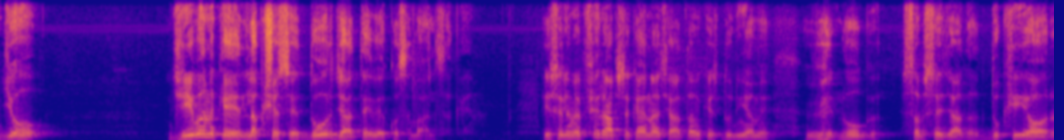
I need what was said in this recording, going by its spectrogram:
जो जीवन के लक्ष्य से दूर जाते हुए को संभाल सके। इसलिए मैं फिर आपसे कहना चाहता हूँ कि इस दुनिया में वे लोग सबसे ज़्यादा दुखी और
